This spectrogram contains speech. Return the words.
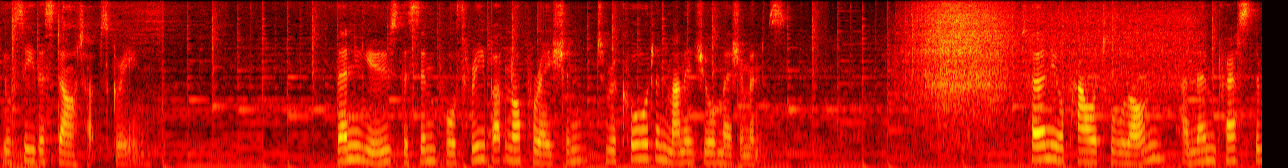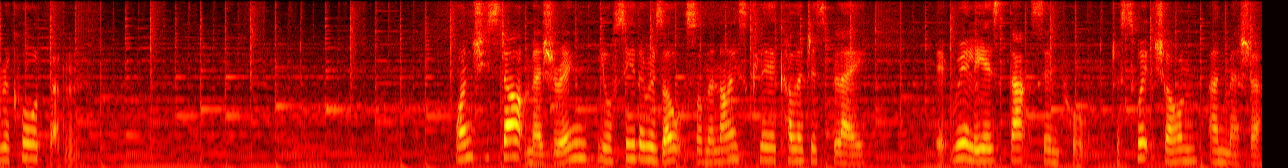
you'll see the startup screen. Then use the simple three button operation to record and manage your measurements. Turn your power tool on and then press the record button. Once you start measuring, you'll see the results on the nice clear colour display. It really is that simple, just switch on and measure.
